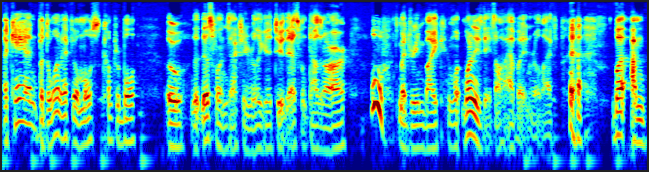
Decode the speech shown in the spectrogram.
I can, but the one I feel most comfortable. Oh, this one's actually really good too. The S1000RR. Ooh, it's my dream bike. And One of these days I'll have it in real life. but I'm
